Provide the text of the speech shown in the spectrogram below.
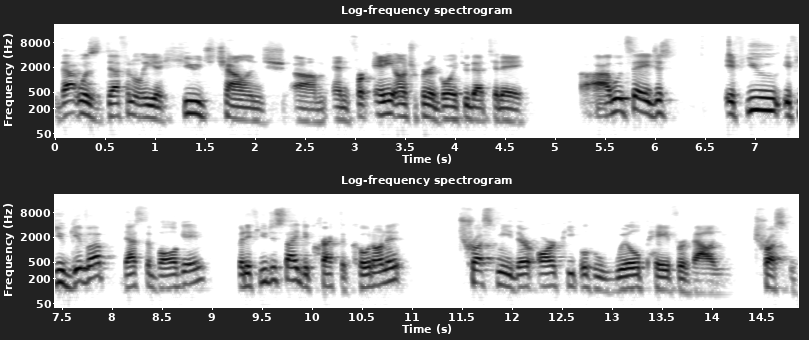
that was definitely a huge challenge. Um, and for any entrepreneur going through that today, I would say just if you if you give up, that's the ball game. But if you decide to crack the code on it, trust me, there are people who will pay for value. Trust me.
